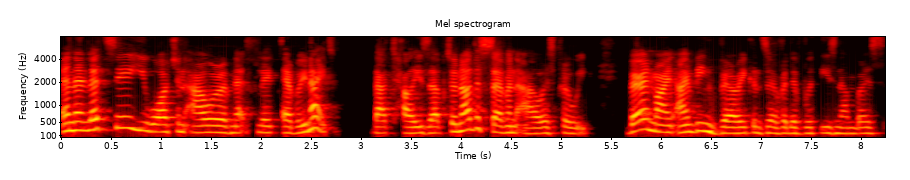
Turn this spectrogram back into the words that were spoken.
And then let's say you watch an hour of Netflix every night. That tallies up to another seven hours per week. Bear in mind, I'm being very conservative with these numbers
